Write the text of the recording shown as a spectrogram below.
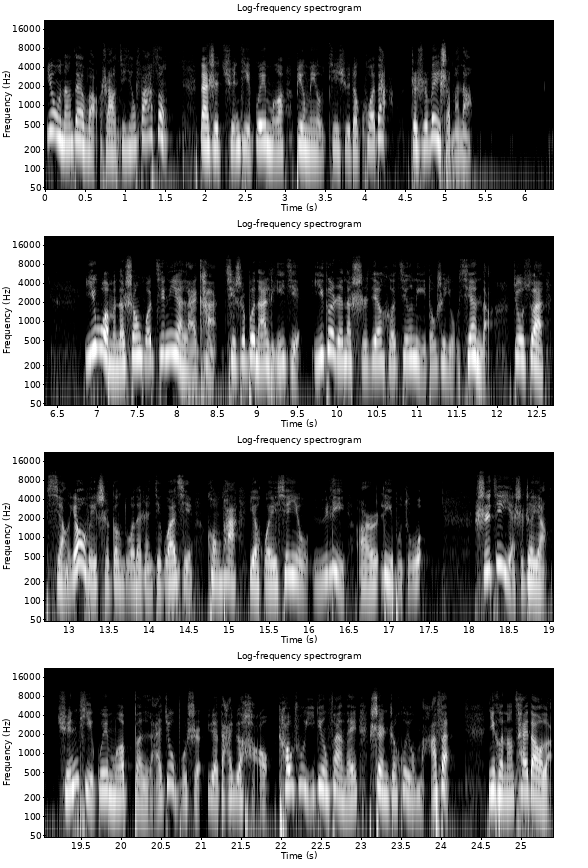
又能在网上进行发送。但是群体规模并没有继续的扩大，这是为什么呢？以我们的生活经验来看，其实不难理解，一个人的时间和精力都是有限的，就算想要维持更多的人际关系，恐怕也会心有余力而力不足。实际也是这样，群体规模本来就不是越大越好，超出一定范围甚至会有麻烦。你可能猜到了，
